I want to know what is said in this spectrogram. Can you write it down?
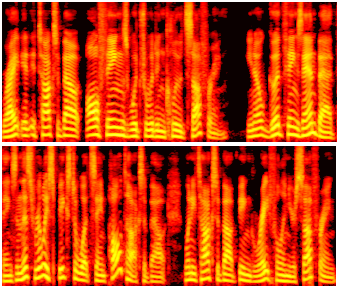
right? It, it talks about all things which would include suffering you know, good things and bad things. And this really speaks to what St. Paul talks about when he talks about being grateful in your suffering.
